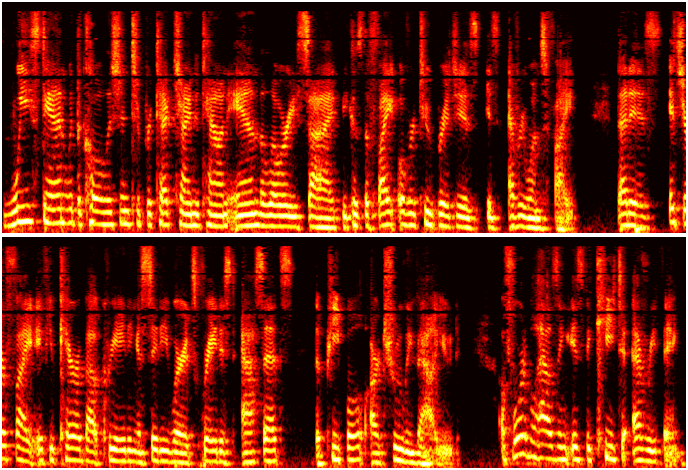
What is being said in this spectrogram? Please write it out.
We stand with the coalition to protect Chinatown and the Lower East Side because the fight over two bridges is everyone's fight. That is, it's your fight if you care about creating a city where its greatest assets, the people, are truly valued. Affordable housing is the key to everything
